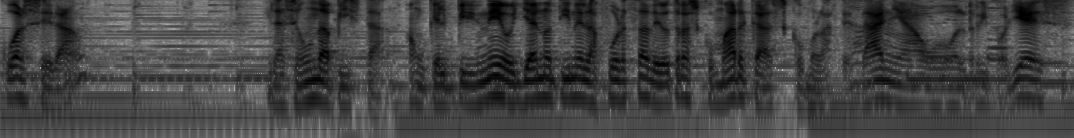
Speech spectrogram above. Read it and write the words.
¿Cuál será? Y la segunda pista, aunque el Pirineo ya no tiene la fuerza de otras comarcas como la Cerdaña o el Ripollés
